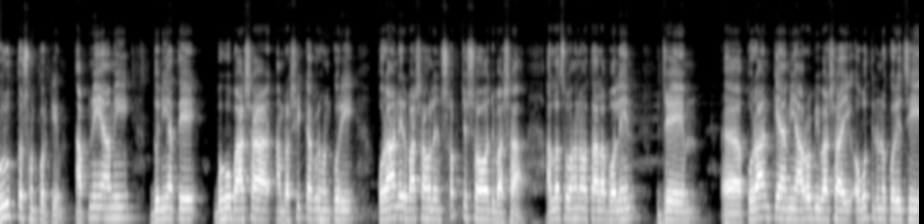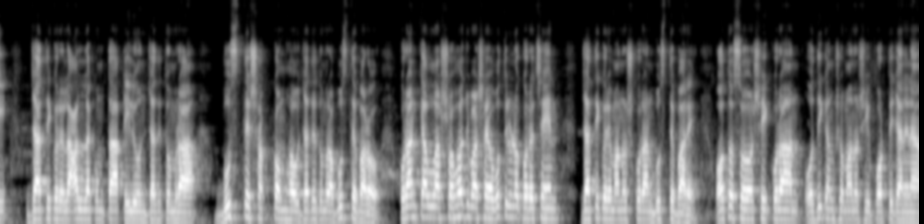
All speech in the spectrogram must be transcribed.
গুরুত্ব সম্পর্কে। আপনি, আমি দুনিয়াতে বহু ভাষা আমরা শিক্ষা গ্রহণ করি। কোরআনের ভাষা হলেন সবচেয়ে সহজ ভাষা। আল্লাহ সুবাহন তাআলা বলেন যে কোরআনকে আমি আরবি ভাষায় অবতীর্ণ করেছি। যাতে করে আল্লাকুম তা কিলুন যাতে তোমরা বুঝতে সক্ষম হও, যাতে তোমরা বুঝতে পারো। কোরআনকে আল্লাহ সহজ ভাষায় অবতীর্ণ করেছেন। যাতে করে মানুষ কোরআন বুঝতে পারে। অথচ সেই কোরআন অধিকাংশ মানুষই পড়তে জানে না।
